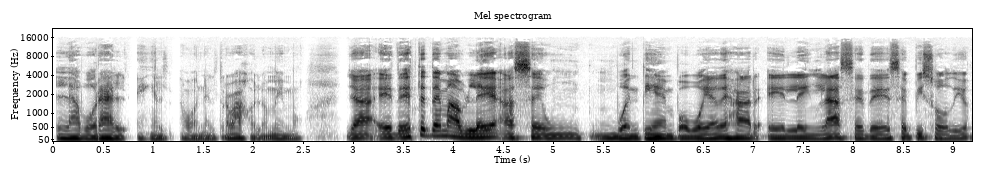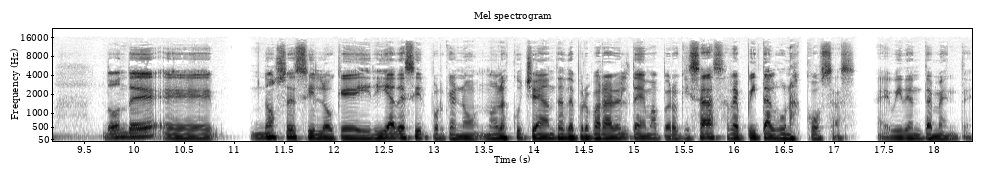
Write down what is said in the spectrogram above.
laboral en el, o en el trabajo, es lo mismo. Ya eh, de este tema hablé hace un, buen tiempo. Voy a dejar el enlace de ese episodio donde eh, no sé si lo que iría a decir, porque no, no lo escuché antes de preparar el tema, pero quizás repita algunas cosas, evidentemente.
